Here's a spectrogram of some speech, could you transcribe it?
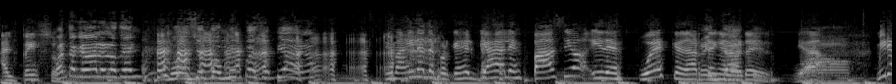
Al peso. ¿Cuánto que vale el hotel? Como 200 mil pesos el viaje, ¿no? Imagínate, porque es el viaje al espacio y después quedarte en el hotel. Ya. Wow. Mira,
